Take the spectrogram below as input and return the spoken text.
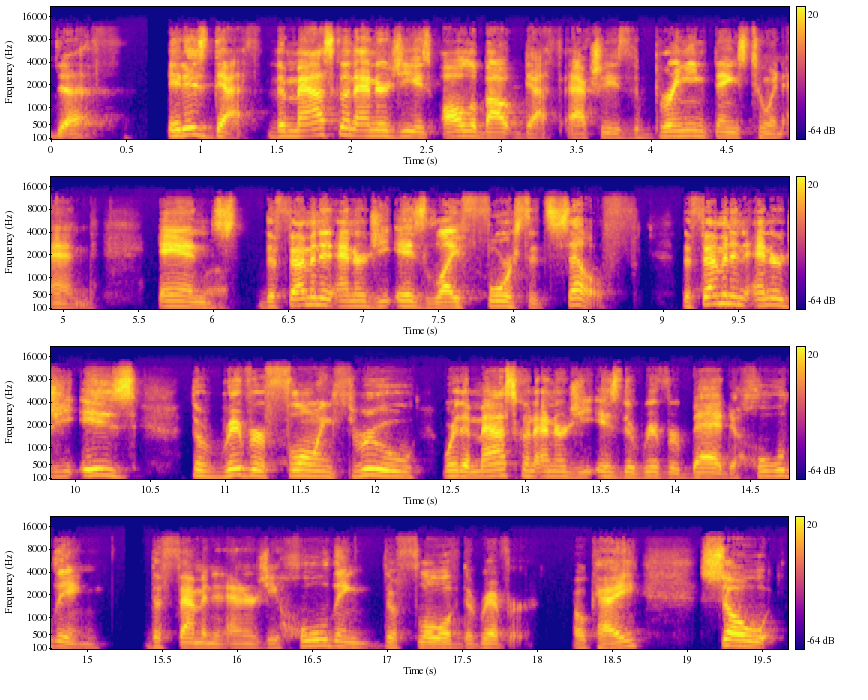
Death. It is death. The masculine energy is all about death, actually, is the bringing things to an end. And wow. the feminine energy is life force itself. The feminine energy is the river flowing through, where the masculine energy is the riverbed holding the feminine energy, holding the flow of the river. Okay. So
